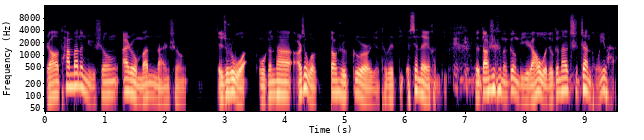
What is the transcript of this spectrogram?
然后他们班的女生挨着我们班的男生，也就是我，我跟她，而且我当时个儿也特别低，现在也很低，当时可能更低，然后我就跟她是站同一排，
